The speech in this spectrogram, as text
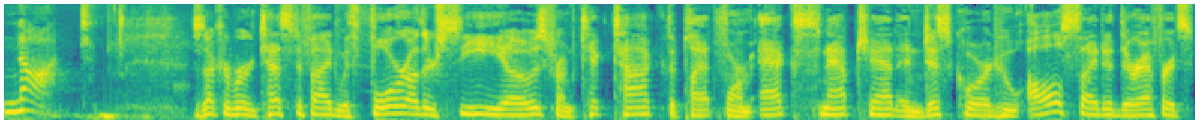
not. Zuckerberg testified with four other CEOs from TikTok, the platform X, Snapchat, and Discord, who all cited their efforts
